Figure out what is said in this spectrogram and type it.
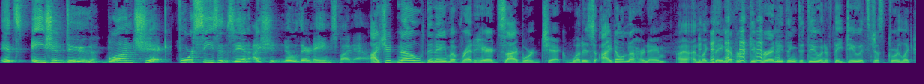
It's Asian dude, blonde chick. Four seasons in, I should know their names by now. I should know the name of red-haired cyborg chick. What is? I don't know her name. I, I'm like they never give her anything to do, and if they do, it's just we're like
